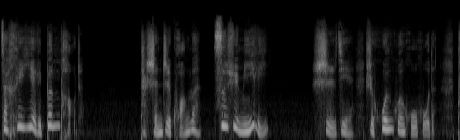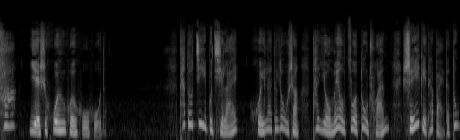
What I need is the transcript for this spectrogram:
在黑夜里奔跑着，他神志狂乱，思绪迷离，世界是昏昏糊糊的，他也是昏昏糊糊的。他都记不起来回来的路上他有没有坐渡船，谁给他摆的渡。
